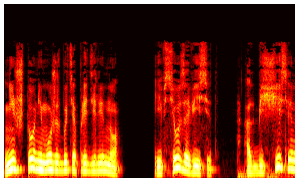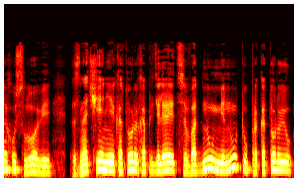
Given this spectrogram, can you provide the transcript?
ничто не может быть определено, и все зависит от бесчисленных условий, значение которых определяется в одну минуту, про которую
